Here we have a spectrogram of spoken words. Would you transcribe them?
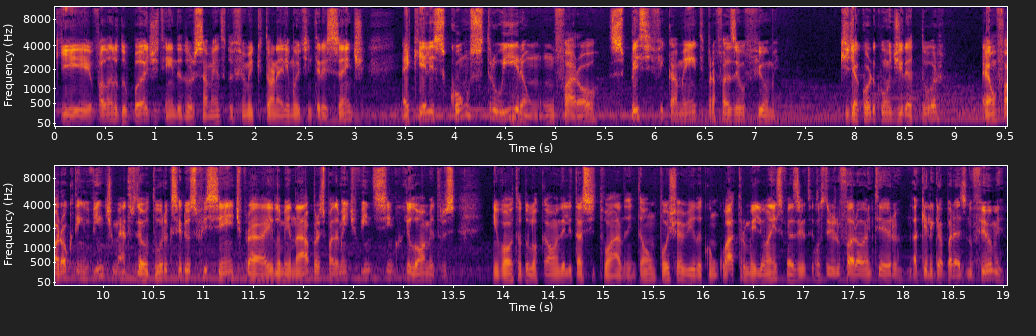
que falando do budget ainda, do orçamento do filme, que torna ele muito interessante, é que eles construíram um farol especificamente para fazer o filme. Que, de acordo com o diretor, é um farol que tem 20 metros de altura, que seria o suficiente para iluminar aproximadamente 25 quilômetros em volta do local onde ele está situado. Então, poxa vida, com 4 milhões fazer. Construíram o farol inteiro, aquele que aparece no filme,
